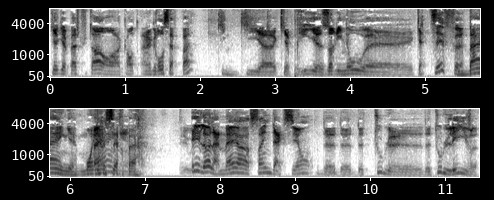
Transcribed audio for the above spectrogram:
Quelques pages plus tard, on rencontre un gros serpent qui, qui, euh, qui a pris Zorino euh, captif. Bang, moins Bang. un serpent. Et là, la meilleure scène d'action de, de, de tout le, de tout le livre,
